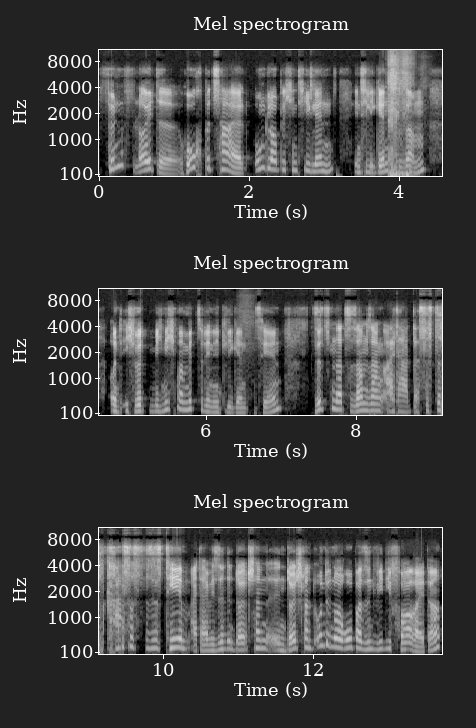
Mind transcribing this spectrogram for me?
fünf Leute, hochbezahlt, unglaublich intelligent, intelligent zusammen, und ich würde mich nicht mal mit zu den Intelligenten zählen, sitzen da zusammen und sagen, Alter, das ist das krasseste System, Alter, wir sind in Deutschland, in Deutschland und in Europa sind wir die Vorreiter.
